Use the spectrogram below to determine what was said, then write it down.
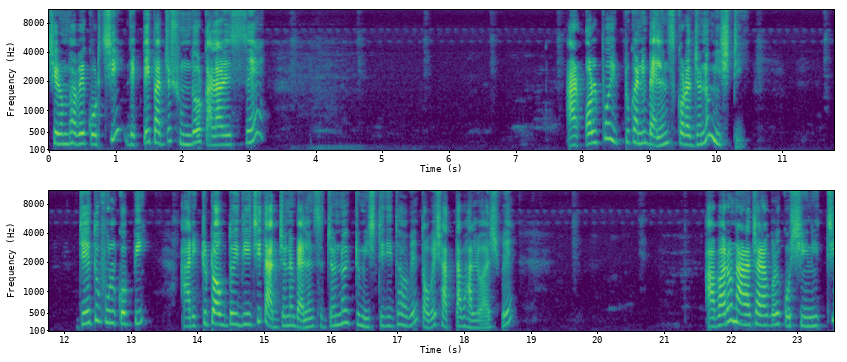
সেরমভাবে করছি। দেখতেই পাচ্ছ সুন্দর কালার এসছে। আর অল্প একটুখানি ব্যালেন্স করার জন্য মিষ্টি। যেহেতু ফুলকপি, আর একটু টক দই দিয়েছি, তার জন্য ব্যালেন্সের জন্য একটু মিষ্টি দিতে হবে, তবে স্বাদটা ভালো আসবে। আবারও নাড়াচাড়া করে কষিয়ে নিচ্ছি,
